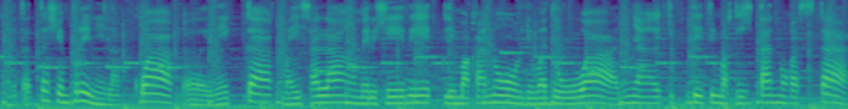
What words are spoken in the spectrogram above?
Eh, tata, syempre, nilakwak, eh, nikak, may isa lang, merihirit, lima kano, lima duwa, nya, diti makita no kasta.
